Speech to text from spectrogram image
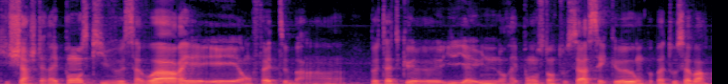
qui cherche des réponses, qui veut savoir et, et en fait ben peut-être qu'il y a une réponse dans tout ça, c'est que on peut pas tout savoir.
